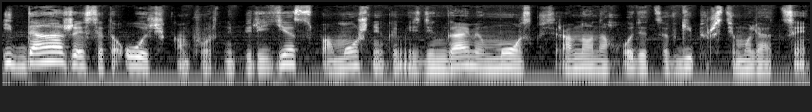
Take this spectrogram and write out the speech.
И даже если это очень комфортный переезд с помощниками, с деньгами, мозг все равно находится в гиперстимуляции.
